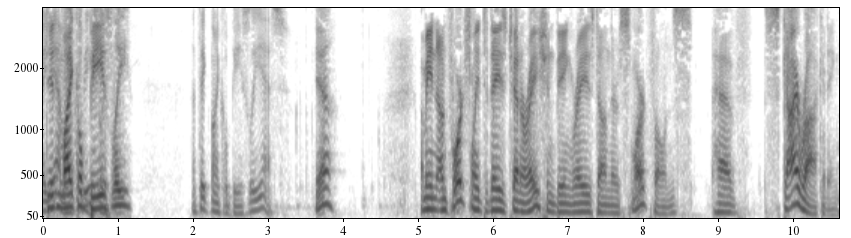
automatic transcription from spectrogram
Didn't yeah, Michael Beasley? Beasley? I think Michael Beasley. Yes. Yeah. I mean, unfortunately, today's generation being raised on their smartphones have skyrocketing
